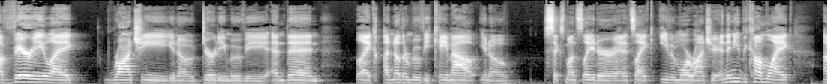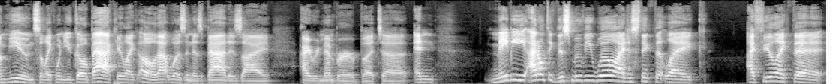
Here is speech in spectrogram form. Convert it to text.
a very like raunchy, you know, dirty movie, and then like another movie came out, you know, six months later, and it's like even more raunchier, and then you become like immune. So like when you go back, you're like, oh, that wasn't as bad as I I remember, but uh, and maybe I don't think this movie will. I just think that like I feel like that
